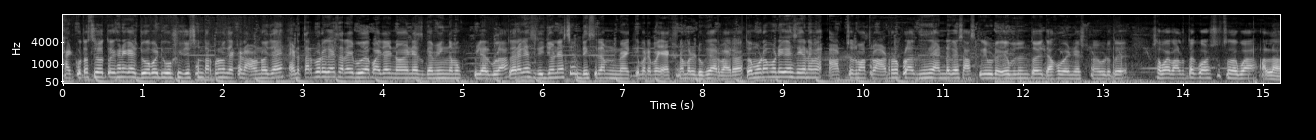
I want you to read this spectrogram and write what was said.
ফাইট করতেছিল। তো এখানে গেছে ডুও বাই ডুও সিচুয়েশন তারপরে একটা রাউন্ড হয়ে যায়। এন্ড তারপরে গেছে এই বুয়া পাওয়া যায় নয়ন এস গেমিং নামক প্লেয়ারগুলা। তো এরা গেছে রিজনে আমি দেখছিলাম একেবারে ভাই, একশো নম্বরে ঢুকে আর বাইরে তো মোটামুটি গেছে এখানে আমি আটশো, মাত্র আঠারো প্লাস দিয়েছি। এন্ড গেছে আজকের ভিডিও এই পর্যন্তই। দেখো নেক্সট ভিডিওতে সবাই ভালো থাকব, সুস্থ থাকবা। আল্লাহ।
